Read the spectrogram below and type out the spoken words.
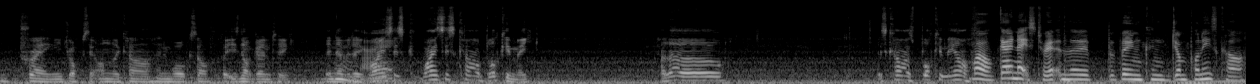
I'm praying he drops it on the car and walks off, but he's not going to. They never do. Why is this why is this car blocking me? Hello? This car's blocking me off. Well, go next to it and the baboon can jump on his car.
